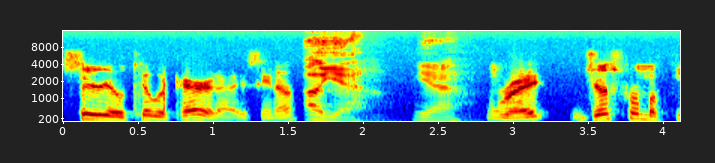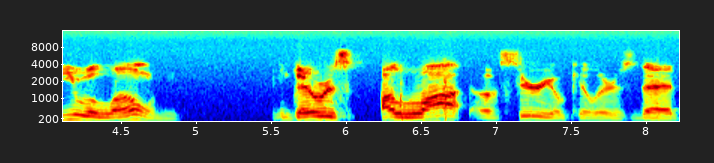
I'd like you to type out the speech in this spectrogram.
serial killer paradise. You know Oh yeah, yeah, right? Just from a few alone, there was a lot of serial killers that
